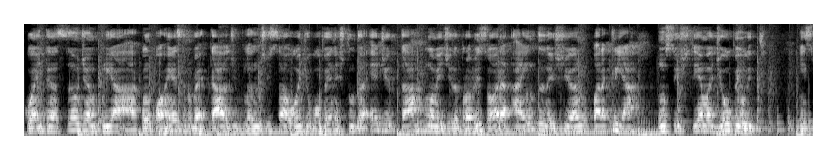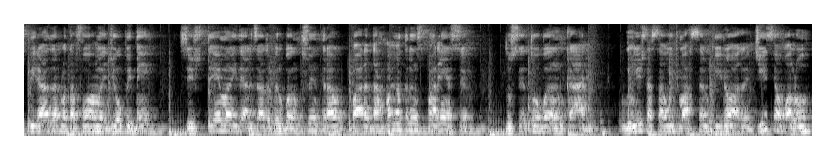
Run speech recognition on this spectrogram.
Com a intenção de ampliar a concorrência no mercado de planos de saúde, o governo estuda editar uma medida provisória ainda neste ano para criar um sistema de OpenWIT, inspirado na plataforma de OpenBank, sistema idealizado pelo Banco Central para dar maior transparência do setor bancário. O ministro da Saúde, Marcelo Queiroga, disse ao Valor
